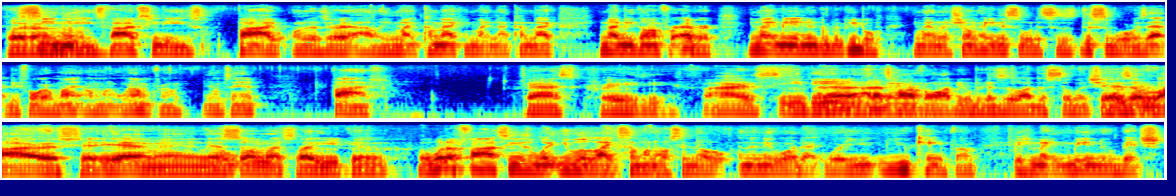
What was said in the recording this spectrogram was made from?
but CDs, five CDs, five on a deserted island. You might come back, you might not come back. You might be gone forever. You might meet a new group of people. You might want to show them, hey, this is what this is. This is where was at before my, on my where I'm from. You know what I'm saying? Five. That's crazy. Five CDs. That- that's man. hard for a lot of people because there's a lot, there's so much shit. There's a lot of shit. Yeah, man. There's so much like you can. But what if five CDs what you would like someone else to know in the new world that where you you came from? If you might meet a new bitch,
